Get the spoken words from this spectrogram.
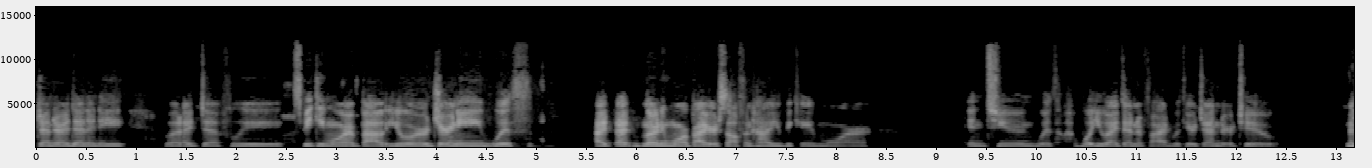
gender identity but i definitely speaking more about your journey with I, I, learning more about yourself and how you became more in tune with what you identified with your gender too. I-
